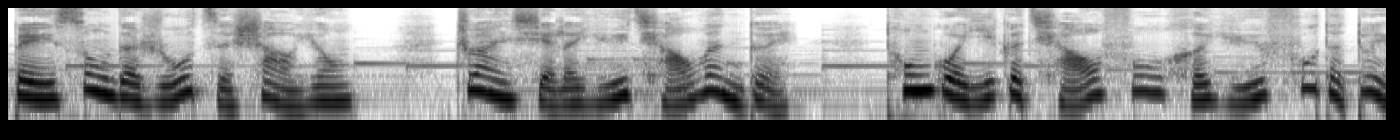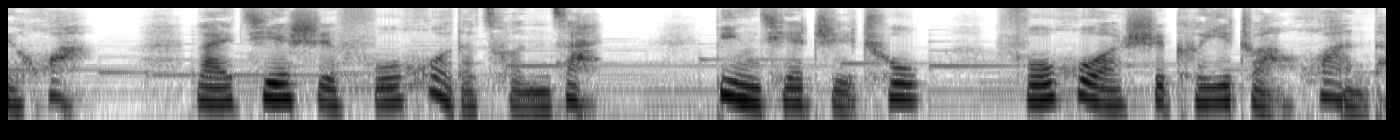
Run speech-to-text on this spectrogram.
北宋的孺子邵雍撰写了《渔樵问对》，通过一个樵夫和渔夫的对话，来揭示福祸的存在，并且指出福祸是可以转换的。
